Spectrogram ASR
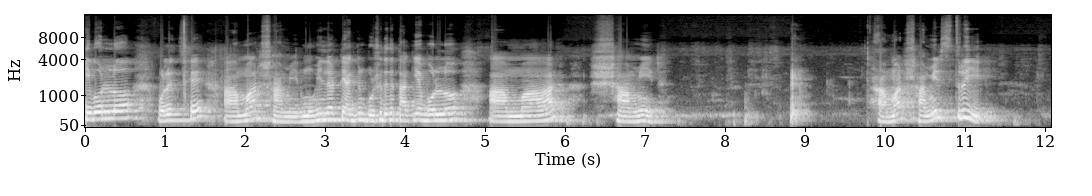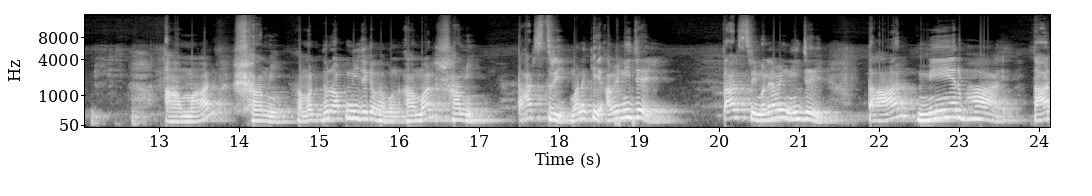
কি বলল? বলেছে, আমার স্বামীর মহিলাটি একজন পুরুষের দিকে তাকিয়ে বলল, আমার স্বামীর আমার স্বামীর স্ত্রী। আমার স্বামী। আমার ধরুন আপনি নিজেকে ভাবুন, আমার স্বামী, তার স্ত্রী মানে কি? আমি নিজেই। তার স্ত্রী মানে আমি নিজেই। তার মেয়ের ভাই, তার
